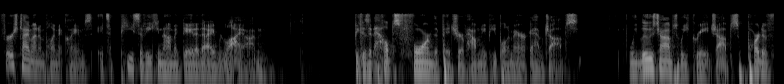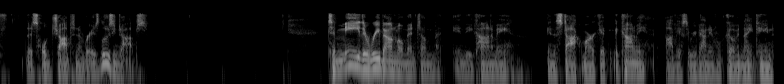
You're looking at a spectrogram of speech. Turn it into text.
First time unemployment claims, it's a piece of economic data that I rely on because it helps form the picture of how many people in America have jobs. We lose jobs, we create jobs. Part of this whole jobs number is losing jobs. To me, the rebound momentum in the economy, in the stock market, the economy obviously rebounding from COVID 19,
